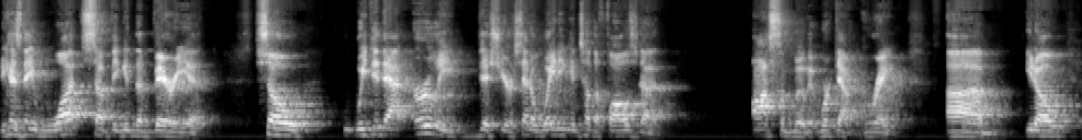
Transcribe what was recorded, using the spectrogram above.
because they want something in the very end. So we did that early this year instead of waiting until the fall's done. Awesome move. It worked out great. Um, you know,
